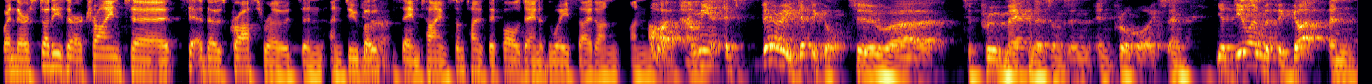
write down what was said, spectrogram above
when there are studies that are trying to sit at those crossroads and, and do both yeah. at the same time, sometimes they fall down at the wayside on. on oh, I mean, it's very difficult to uh, to prove mechanisms in, in probiotics. And you're dealing with the gut, and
